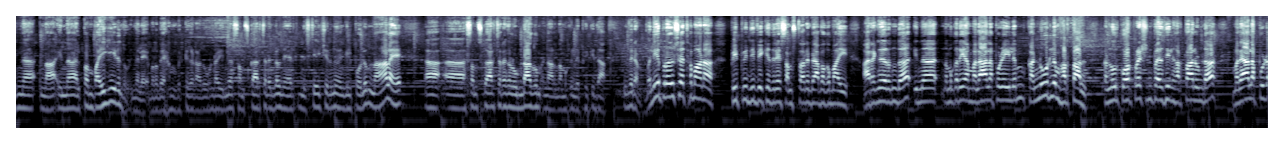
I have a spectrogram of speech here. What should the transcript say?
ഇന്ന് ഇന്ന് അല്പം വൈകിയിരുന്നു. ഇന്നലെ മൃതദേഹം വിട്ടുകിട അതുകൊണ്ട് ഇന്ന് സംസ്കാര ചടങ്ങുകൾ നേരത്തെ നിശ്ചയിച്ചിരുന്നു എങ്കിൽ പോലും നാളെ സംസ്കാര ചടങ്ങുകൾ ഉണ്ടാകും എന്നാണ് നമുക്ക് ലഭിക്കുന്ന വിവരം. വലിയ പ്രതിഷേധമാണ് പി പി ദിവ്യക്കെതിരെ സംസ്ഥാന വ്യാപകമായി അരങ്ങേറുന്നത്. ഇന്ന് നമുക്കറിയാം മലാലപ്പുഴയിലും കണ്ണൂരിലും ഹർത്താൽ. കണ്ണൂർ കോർപ്പറേഷൻ പരിധിയിൽ ഹർത്താലുണ്ട്. മലയാളപ്പുഴ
